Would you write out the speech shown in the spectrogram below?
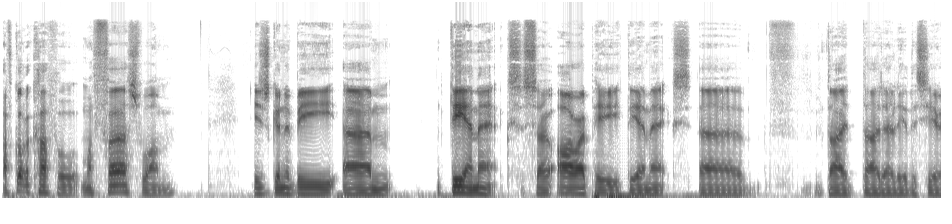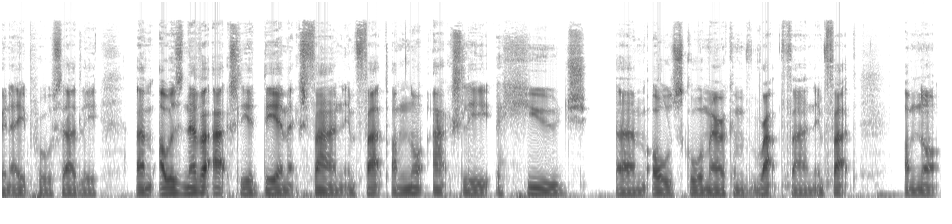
I've got a couple. My first one is to be um, DMX. So R.I.P. DMX uh, died died earlier this year in April. Sadly, um, I was never actually a DMX fan. In fact, I'm not actually a huge um, old school American rap fan. In fact, I'm not.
